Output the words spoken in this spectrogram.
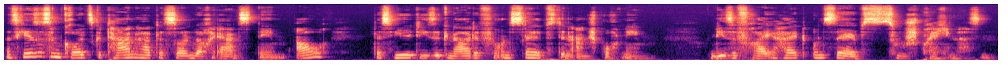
Was Jesus am Kreuz getan hat, das sollen wir auch ernst nehmen. Auch, dass wir diese Gnade für uns selbst in Anspruch nehmen und diese Freiheit uns selbst zusprechen lassen.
